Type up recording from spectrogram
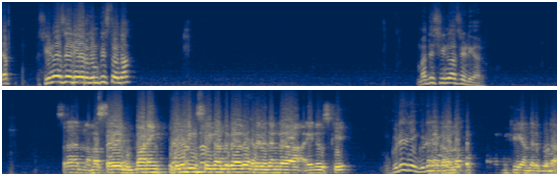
యప్ శ్రీనివాస్ రెడ్డి గారు వినిపిస్తుందా? మధ్య శ్రీనివాస్ రెడ్డి గారు. సార్ నమస్తే good morning. Good evening Srikanth గారు అదేవిధంగా ఐ న్యూస్కి గుడ్ ఈవినింగ్ గుడ్ ఈవినింగ్. అందరికి కూడా.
